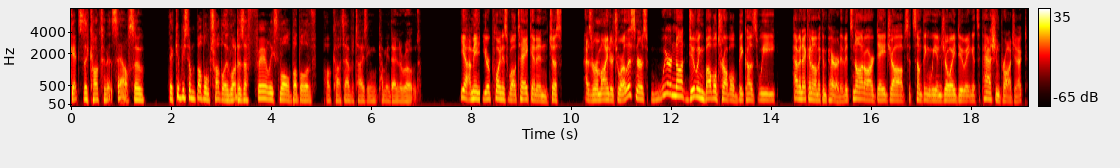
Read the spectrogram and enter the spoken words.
get to the content itself. So there could be some bubble trouble in what is a fairly small bubble of podcast advertising coming down the road. Yeah, I mean, your point is well taken. And just as a reminder to our listeners, we're not doing bubble trouble because we have an economic imperative. It's not our day jobs. It's something we enjoy doing. It's a passion project.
